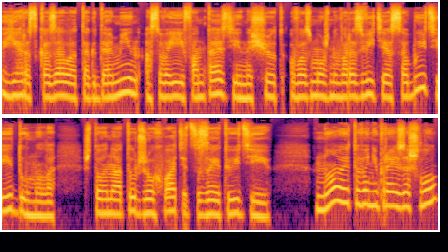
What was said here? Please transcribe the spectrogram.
Я рассказала тогда Мин о своей фантазии насчет возможного развития событий и думала, что она тут же ухватится за эту идею. Но этого не произошло,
